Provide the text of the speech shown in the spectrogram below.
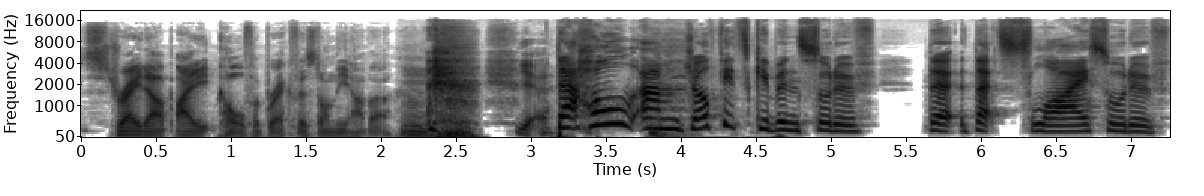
straight up I eat coal for breakfast on the other. Yeah. that whole um, Joel Fitzgibbon's sort of that that sly sort of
